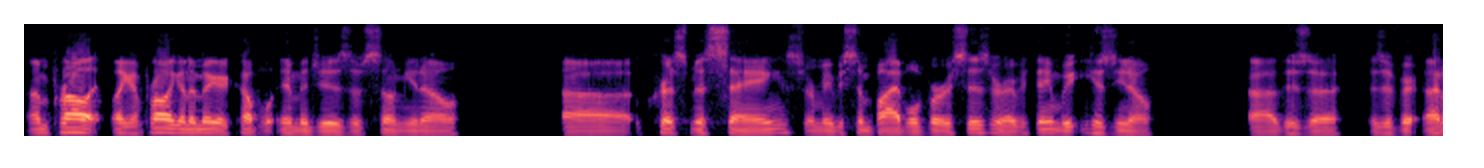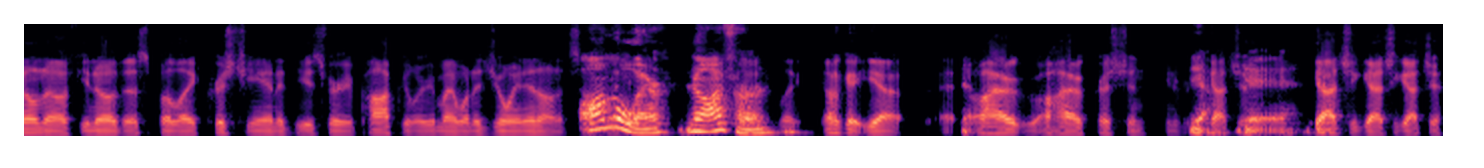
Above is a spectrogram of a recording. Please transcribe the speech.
I'm probably like I'm probably gonna make a couple images of some, you know, uh, Christmas sayings or maybe some Bible verses or everything because you know uh, there's a there's a I don't know if you know this, but like Christianity is very popular. You might want to join in on it. I'm aware. No, I've heard. Uh, like okay, yeah. Yeah. Ohio, Ohio Christian. Yeah, gotcha. Yeah, yeah, gotcha, gotcha, gotcha.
